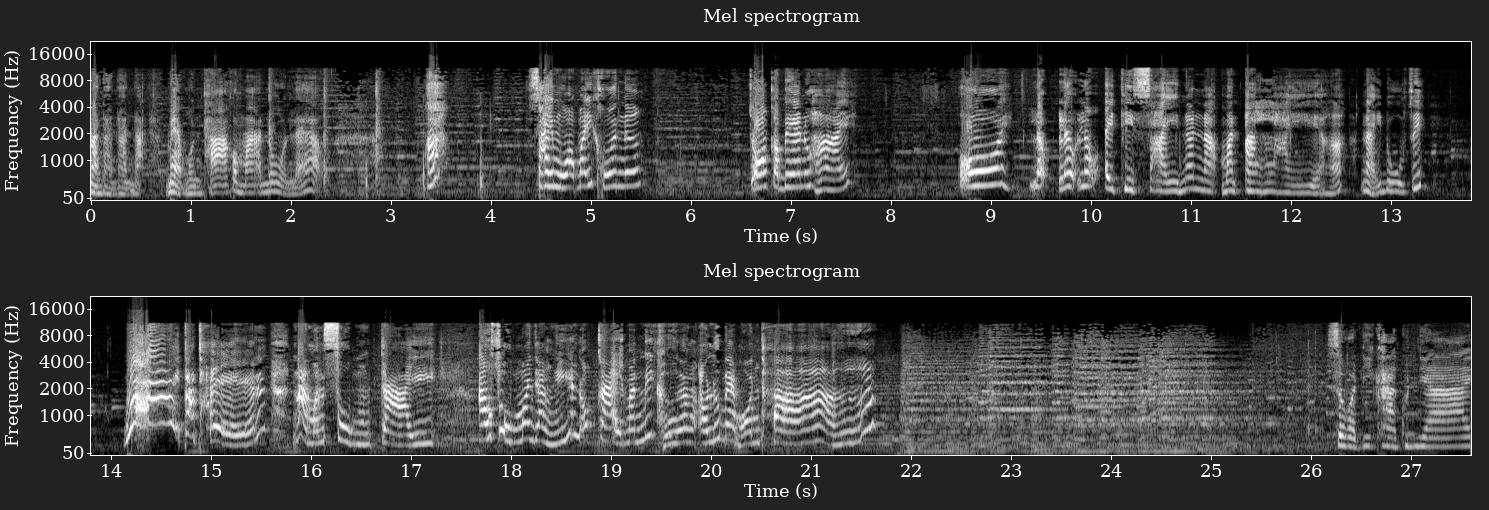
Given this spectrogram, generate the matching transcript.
นั่นนั่นนั่นแม่มนทาก็มาโน่นแล้วอะใส่หมวกมาอีกคนนึง โจกระเบนหาย โอ้ยแล้วแล้วแล้วไอ้ที่ใส่นั่นน่ะ มันอะไรอะฮะ ไหนดูสิว้ายตาเถนน่ะมันสุ่มไก่ เอาสุ่มมาอย่างนี้แล้วไก่มันไม่เคือง เอาหรือแม่มนทาฮะสวัสดีค่ะคุณยาย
